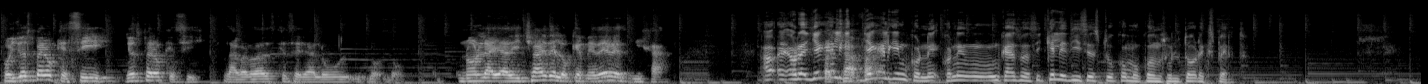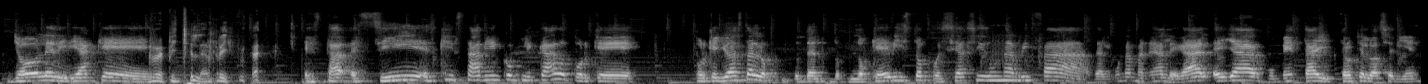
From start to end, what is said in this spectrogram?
Pues yo espero que sí, yo espero que sí. La verdad es que sería lo, lo- lo- no le haya dicho, ay, de lo que me debes, mija. Ahora, ahora, llega, alguien, llega alguien con, con un caso así, ¿qué le dices tú como consultor experto? Yo le diría que Repite la rifa. está, sí, es que está bien complicado porque, porque yo hasta lo, de- lo que he visto, pues sí ha sido una rifa de alguna manera legal. Ella argumenta y creo que lo hace bien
